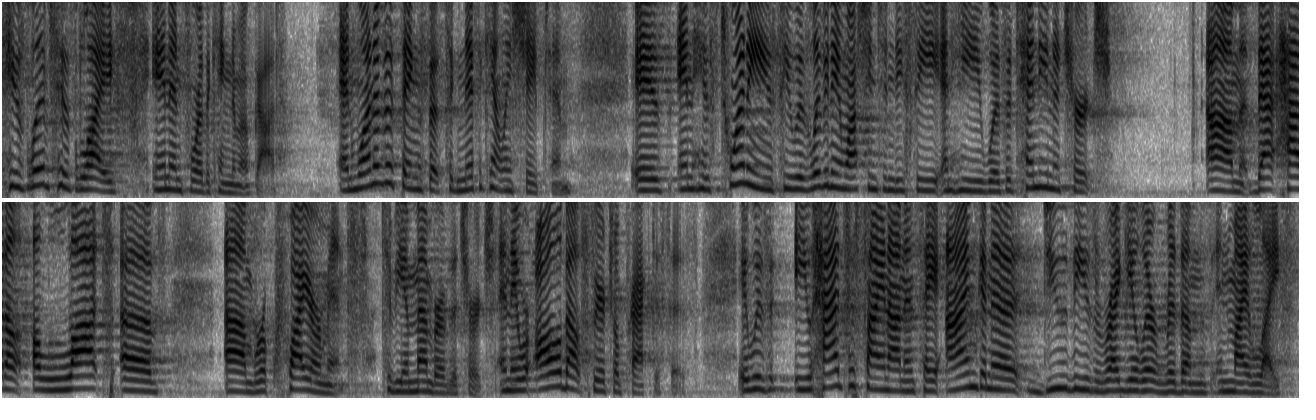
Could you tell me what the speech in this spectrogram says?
He's lived his life in and for the kingdom of God. And one of the things that significantly shaped him is in his 20s, he was living in Washington, D.C., and he was attending a church um, that had a, a lot of um, requirements to be a member of the church, and they were all about spiritual practices. It was you had to sign on and say, "I'm going to do these regular rhythms in my life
